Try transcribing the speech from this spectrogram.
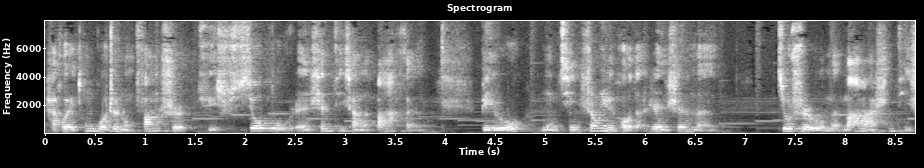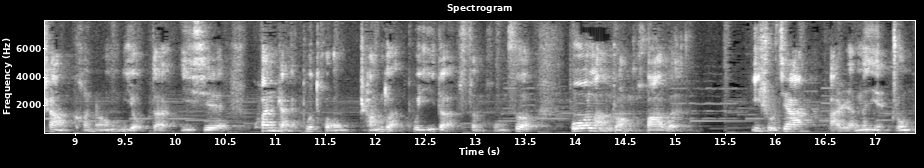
还会通过这种方式去修补人身体上的疤痕，比如母亲生育后的妊娠纹，就是我们妈妈身体上可能有的一些宽窄不同、长短不一的粉红色波浪状的花纹。艺术家把人们眼中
